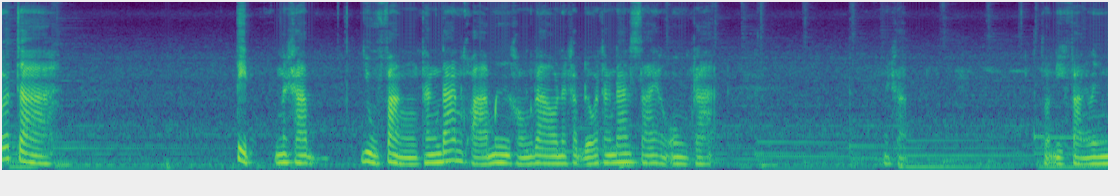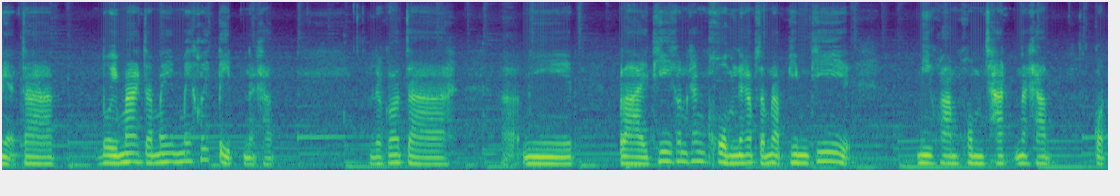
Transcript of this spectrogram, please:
ก็จะติดนะครับ อยู่ฝั่งทางด้านขวามือของเรานะครับ หรือว่าทางด้านซ้ายขององค์พระนะครับ ส่วนอีกฝั่งหนึ่งเนี่ยจะโดยมากจะไม่ไม่ค่อยติดนะครับ แล้วก็จะมีปลายที่ค่อนข้างคมนะครับสำหรับพิมพ์ที่มีความคมชัดนะครับ กด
